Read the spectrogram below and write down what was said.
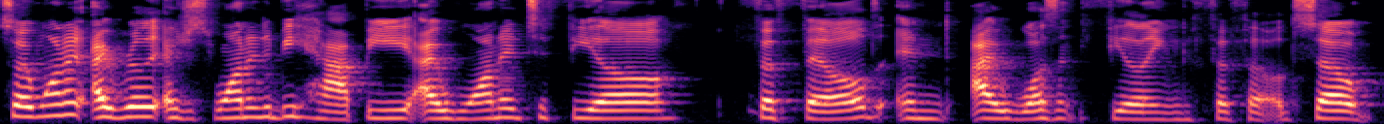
so I wanted, I really, I just wanted to be happy. I wanted to feel fulfilled, and I wasn't feeling fulfilled. So,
